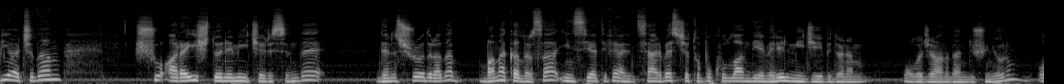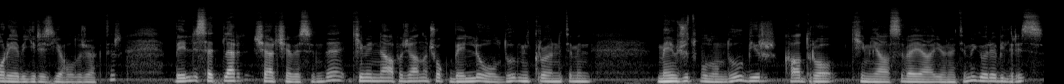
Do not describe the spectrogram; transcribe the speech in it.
bir açıdan şu arayış dönemi içerisinde Dennis Schroeder'a da bana kalırsa inisiyatifi yani serbestçe topu kullan diye verilmeyeceği bir dönem olacağını ben düşünüyorum. Oraya bir girizgah olacaktır. Belli setler çerçevesinde kimin ne yapacağını çok belli olduğu, mikro yönetimin mevcut bulunduğu bir kadro kimyası veya yönetimi görebiliriz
